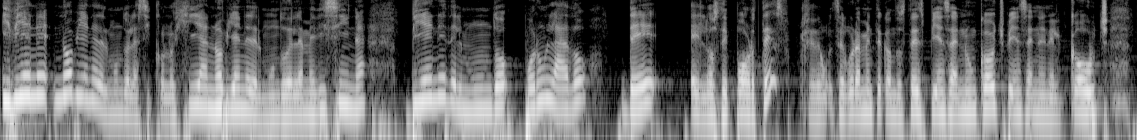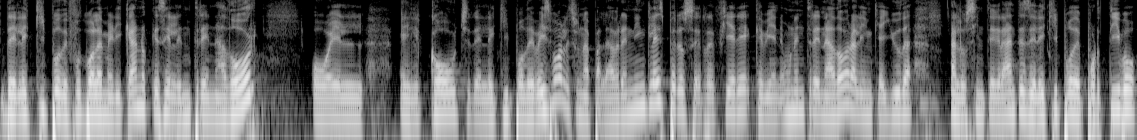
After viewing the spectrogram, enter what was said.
Y viene, no viene del mundo de la psicología, no viene del mundo de la medicina, viene del mundo, por un lado, de eh, los deportes. Seguramente cuando ustedes piensan en un coach, piensan en el coach del equipo de fútbol americano, que es el entrenador o el, el, coach del equipo de béisbol, es una palabra en inglés, pero se refiere que viene un entrenador, alguien que ayuda a los integrantes del equipo deportivo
